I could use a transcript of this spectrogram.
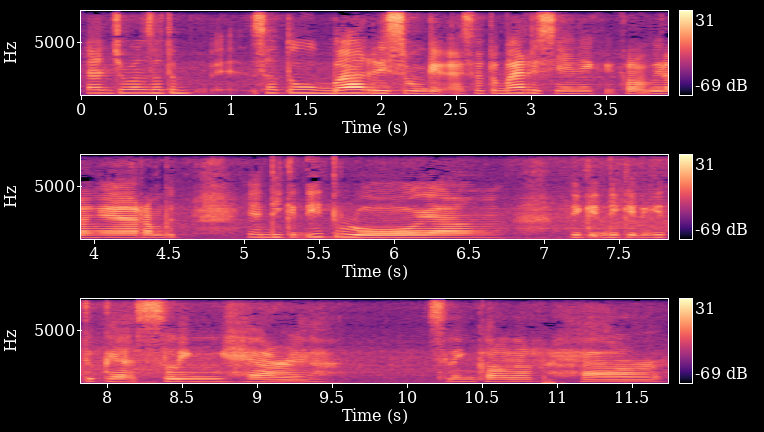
yang cuma satu satu baris mungkin eh, satu barisnya ini kalau bilangnya rambut yang dikit itu loh yang dikit-dikit gitu kayak sling hair ya. Sling color hair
